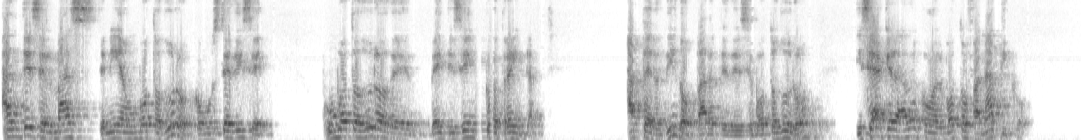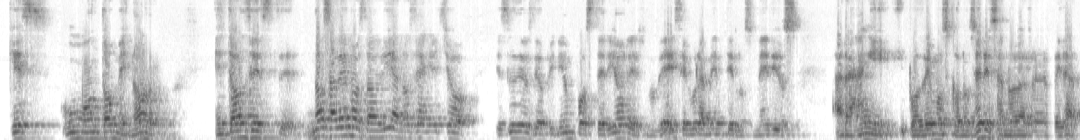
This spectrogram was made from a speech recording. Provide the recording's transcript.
Antes el MAS tenía un voto duro, como usted dice, un voto duro de 25-30. Ha perdido parte de ese voto duro y se ha quedado con el voto fanático, que es un monto menor. Entonces, eh, no sabemos todavía, no se han hecho estudios de opinión posteriores, ¿no seguramente los medios harán y, podremos conocer esa nueva realidad.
